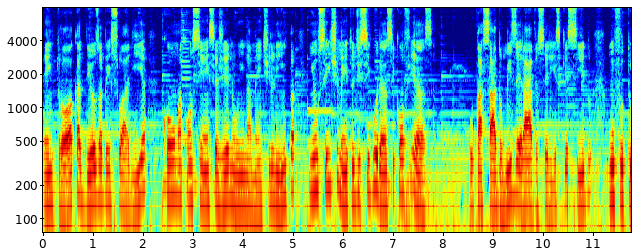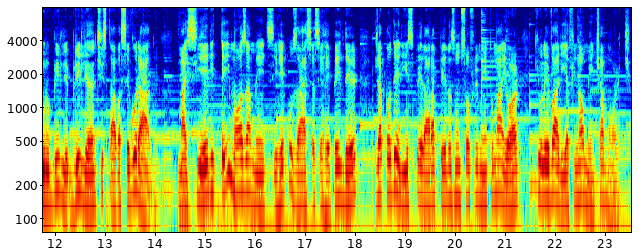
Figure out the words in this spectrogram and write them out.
Em troca, Deus abençoaria com uma consciência genuinamente limpa e um sentimento de segurança e confiança. O passado miserável seria esquecido, um futuro brilhante estava assegurado. Mas se ele teimosamente se recusasse a se arrepender, já poderia esperar apenas um sofrimento maior que o levaria finalmente à morte.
